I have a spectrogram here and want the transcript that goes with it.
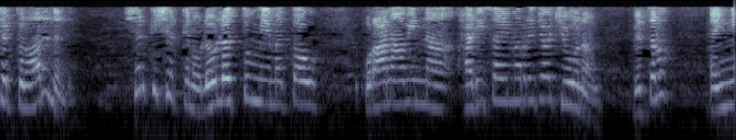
ሽርክ ነው አይደል እንዴ? ሽርክ ሽርክ ነው። ለሁለቱም የመጣው ቁርአናዊና ሐዲሳዊ መረጃዎች ይሆናሉ። ግልጽ ነው። እኛ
